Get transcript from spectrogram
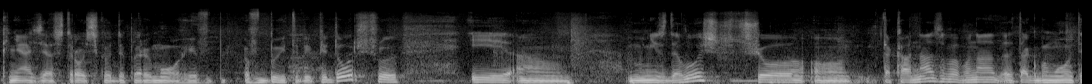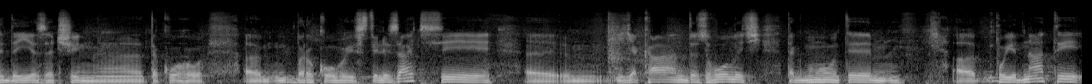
князя Острозького до перемоги в, битві під Оршою. І е, мені здалося, що о, така назва, вона, так би мовити, дає зачин е, такого е, барокової стилізації, е, яка дозволить, так би мовити, е, поєднати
